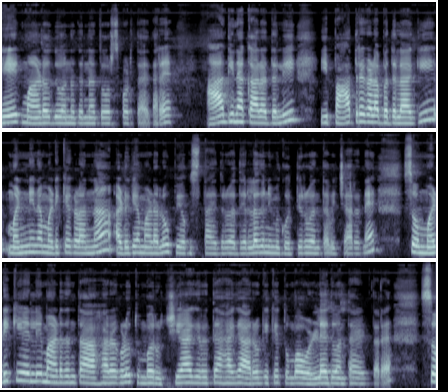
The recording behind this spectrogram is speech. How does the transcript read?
ಹೇಗೆ ಮಾಡೋದು ಅನ್ನೋದನ್ನು ತೋರಿಸ್ಕೊಡ್ತಾ ಇದ್ದಾರೆ. ಆಗಿನ ಕಾಲದಲ್ಲಿ ಈ ಪಾತ್ರೆಗಳ ಬದಲಾಗಿ ಮಣ್ಣಿನ ಮಡಿಕೆಗಳನ್ನು ಅಡುಗೆ ಮಾಡಲು ಉಪಯೋಗಿಸ್ತಾ ಇದ್ರು. ಅದೆಲ್ಲದೂ ನಿಮಗೆ ಗೊತ್ತಿರುವಂಥ ವಿಚಾರನೇ. ಸೊ ಮಡಿಕೆಯಲ್ಲಿ ಮಾಡಿದಂಥ ಆಹಾರಗಳು ತುಂಬ ರುಚಿಯಾಗಿರುತ್ತೆ, ಹಾಗೆ ಆರೋಗ್ಯಕ್ಕೆ ತುಂಬ ಒಳ್ಳೆಯದು ಅಂತ ಹೇಳ್ತಾರೆ. ಸೊ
